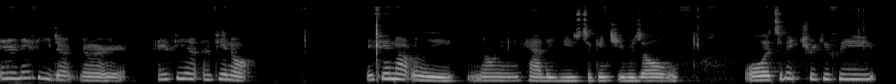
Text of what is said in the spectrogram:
and if you don't know if you if you're not if you're not really knowing how to use DaVinci Resolve or it's a bit tricky for you.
